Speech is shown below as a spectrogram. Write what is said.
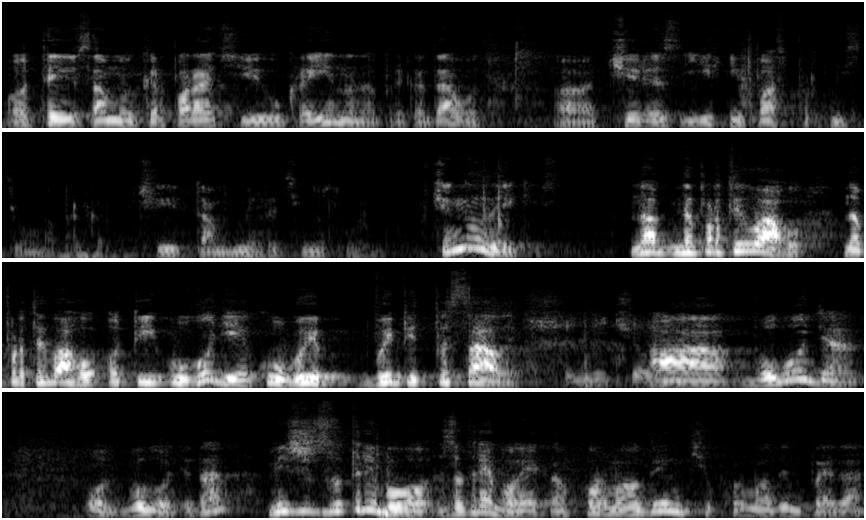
отею самою корпорацією Україна, наприклад, да, от, через їхній паспортний стіл, наприклад, чи там міграційну службу? Вчинили якісь? На, на противагу, на противагу отій угоді, яку ви, ви підписали. Нічого. А Володя, от Володя, да? він ж затребував, затребував, як там, форма 1 чи форма 1П, да?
